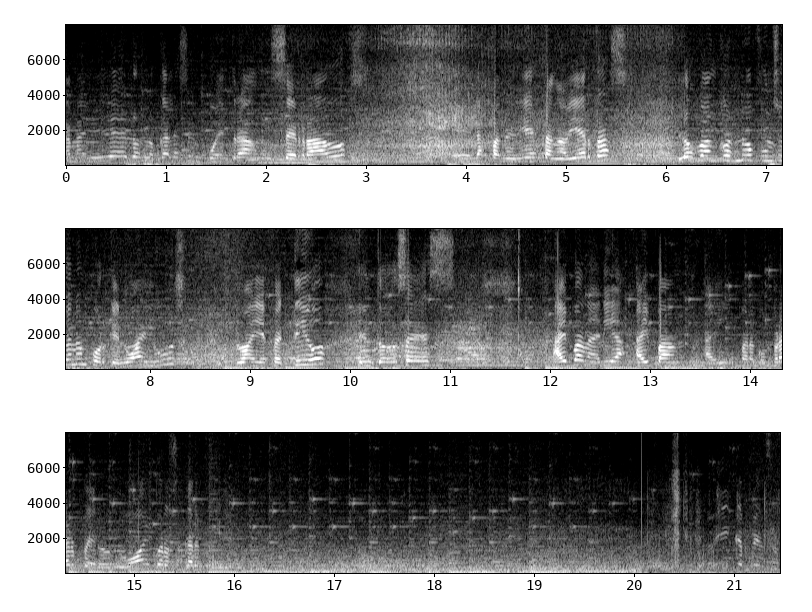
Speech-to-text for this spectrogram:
la mayoría de los locales se encuentran cerrados, eh, las panaderías están abiertas, los bancos no funcionan porque no hay luz, no hay efectivo, entonces hay panadería, hay pan, hay para comprar, pero no hay para sacar efectivo. ¿Y qué piensas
